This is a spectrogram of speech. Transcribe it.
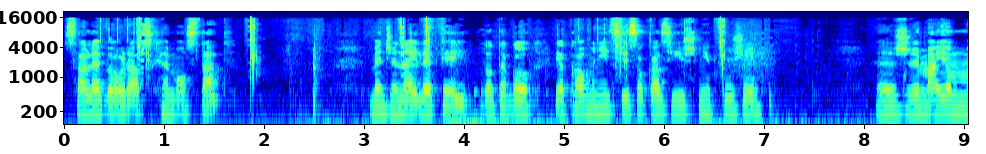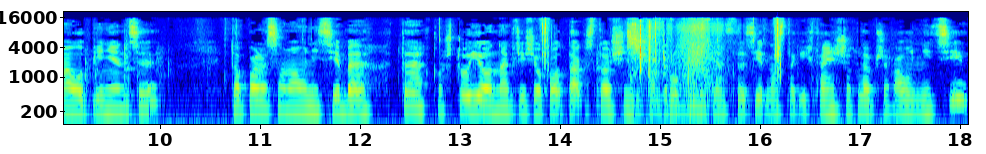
salewę oraz hemostat. Będzie najlepiej. Do tego jako amunicję z okazji, iż niektórzy że mają mało pieniędzy, to polecam amunicję BT. Kosztuje ona gdzieś około tak 180 rubli, więc to jest jedna z takich tańszych, lepszych amunicji.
